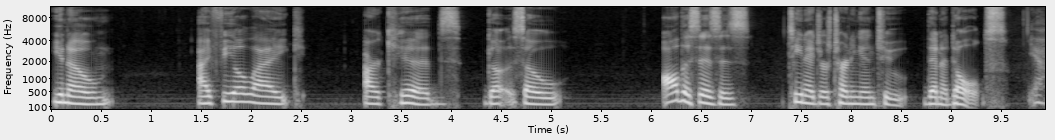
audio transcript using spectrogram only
you know, I feel like our kids go. So all this is is teenagers turning into then adults. Yeah.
